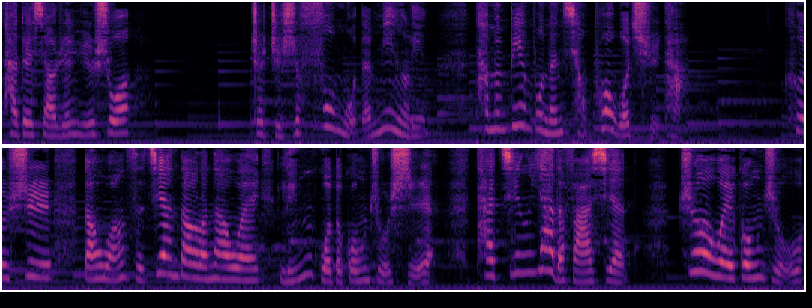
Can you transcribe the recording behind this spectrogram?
他对小人鱼说：“这只是父母的命令，他们并不能强迫我娶她。”可是，当王子见到了那位邻国的公主时，他惊讶地发现，这位公主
